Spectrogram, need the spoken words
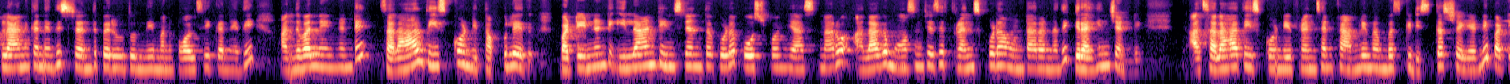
ప్లాన్కి అనేది స్ట్రెంత్ పెరుగుతుంది మన పాలసీకి అనేది అందువల్ల ఏంటంటే సలహాలు తీసుకోండి తప్పులేదు బట్ ఏంటంటే ఇలాంటి ఇన్సిడెంట్తో కూడా పోస్ట్ పోన్ చేస్తున్నారు. అలాగే మోసం చేసే ఫ్రెండ్స్ కూడా ఉంటారన్నది గ్రహించండి. ఆ సలహా తీసుకోండి ఫ్రెండ్స్ అండ్ ఫ్యామిలీ మెంబర్స్కి డిస్కస్ చేయండి. బట్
